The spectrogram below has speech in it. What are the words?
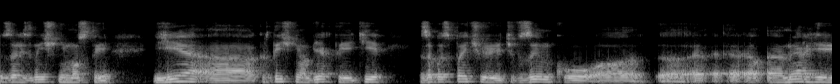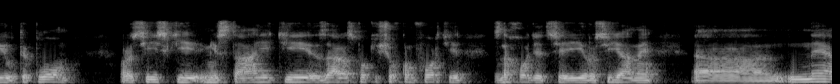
залізничні мости, є е, критичні об'єкти, які забезпечують взимку е, енергією, теплом російські міста, які зараз поки що в комфорті знаходяться, і росіяни не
